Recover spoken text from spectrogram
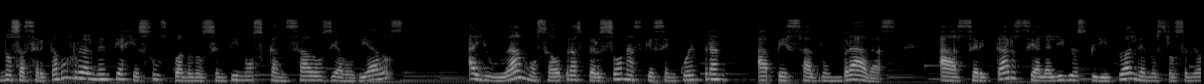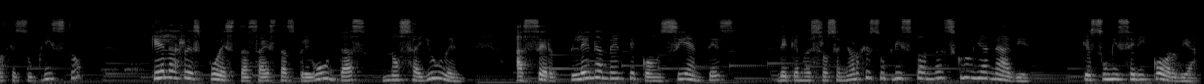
¿nos acercamos realmente a Jesús cuando nos sentimos cansados y agobiados? ¿Ayudamos a otras personas que se encuentran apesadumbradas a acercarse al alivio espiritual de nuestro Señor Jesucristo? que las respuestas a estas preguntas nos ayuden a ser plenamente conscientes de que nuestro Señor Jesucristo no excluye a nadie, que su misericordia,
